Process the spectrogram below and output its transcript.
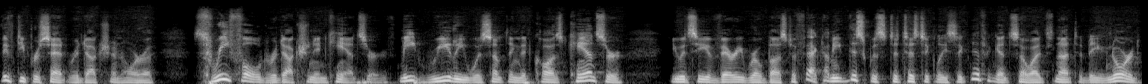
50% reduction or a threefold reduction in cancer. If meat really was something that caused cancer, you would see a very robust effect. I mean, this was statistically significant, so it's not to be ignored.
